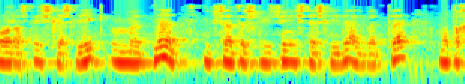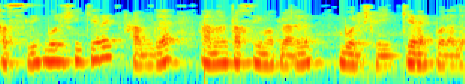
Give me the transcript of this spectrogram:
borasida ishlashlik ummatni yuksaltirishlik uchun ishlashlikda albatta mutaxassislik bo'lishi kerak hamda amal taqsimotlari bo'lishi kerak bo'ladi.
